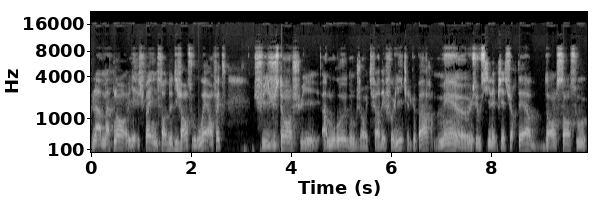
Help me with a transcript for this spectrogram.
Là, maintenant, je sais pas, il y a une sorte de différence où, ouais, en fait, je suis justement, je suis amoureux, donc j'ai envie de faire des folies quelque part, mais j'ai aussi les pieds sur terre dans le sens où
